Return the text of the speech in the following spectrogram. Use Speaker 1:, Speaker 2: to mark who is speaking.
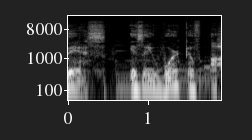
Speaker 1: This is a work of art.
